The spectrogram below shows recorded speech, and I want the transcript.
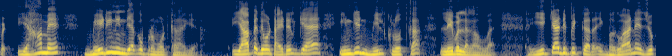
बट यहाँ में मेड इन इंडिया को प्रमोट करा गया। यहाँ पे देखो टाइटल क्या है? इंडियन मिल्क क्लोथ का लेबल लगा हुआ है। ये क्या डिपिक कर रहा है? एक भगवान है जो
